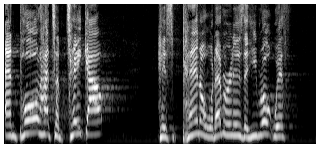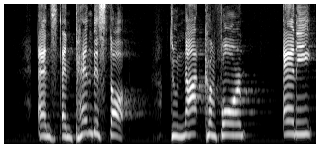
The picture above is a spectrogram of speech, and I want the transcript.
And Paul had to take out his pen or whatever it is that he wrote with and, and pen this thought do not conform any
